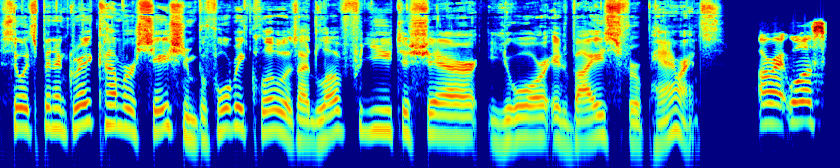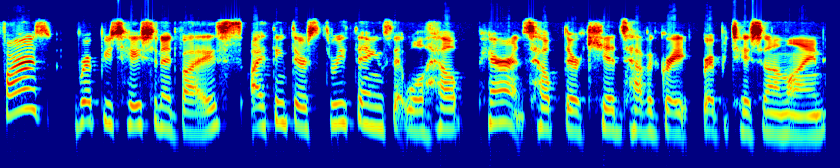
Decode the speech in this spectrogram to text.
So it's been a great conversation. Before we close, I'd love for you to share your advice for parents. All right. Well, as far as reputation advice, I think there's three things that will help parents help their kids have a great reputation online.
